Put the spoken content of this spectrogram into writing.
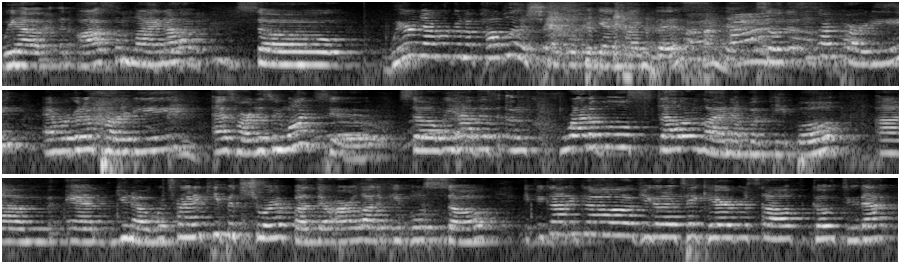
We have an awesome lineup, so we're never gonna publish a book again like this. So this is our party, and we're gonna party as hard as we want to. So we have this incredible, stellar lineup of people, um, and you know we're trying to keep it short, but there are a lot of people. So if you gotta go, if you gotta take care of yourself, go do that.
